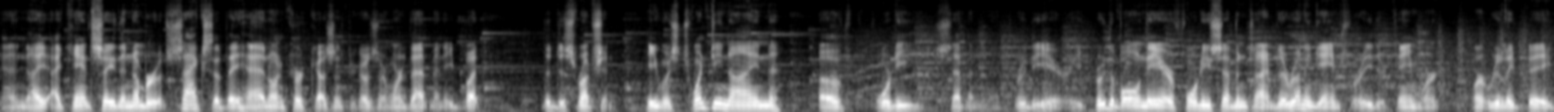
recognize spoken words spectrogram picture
and I, I can't say the number of sacks that they had on Kirk Cousins because there weren't that many, but the disruption. He was 29 of 47 through the air. He threw the ball in the air 47 times. The running games for either team weren't weren't really big,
